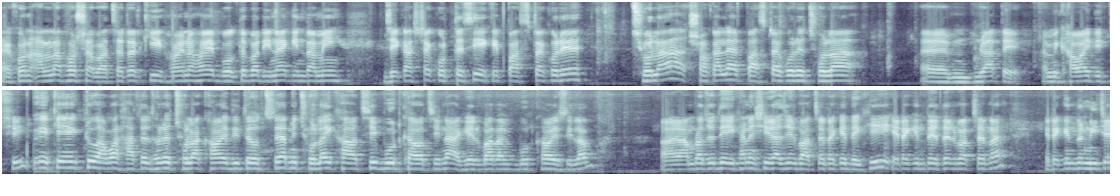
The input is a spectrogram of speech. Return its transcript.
এখন আল্লাহ ভরসা, বাচ্চাটার কি হয় না হয় বলতে পারি না, কিন্তু আমি যে কাজটা করতেছি, একে পাঁচটা করে ছোলা, সকালে আর পাঁচটা করে ছোলা রাতে আমি খাওয়াই দিচ্ছি। একে একটু আমার হাতে ধরে ছোলা খাওয়াই দিতে হচ্ছে। আমি ছোলাই খাওয়াচ্ছি, বুট খাওয়াচ্ছি না, আগের বার আমি বুট খাওয়াইছিলাম। আর আমরা যদি এখানে সিরাজির বাচ্চাটাকে দেখি, এটা কিন্তু এদের বাচ্চা না, এটা কিন্তু নিচে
